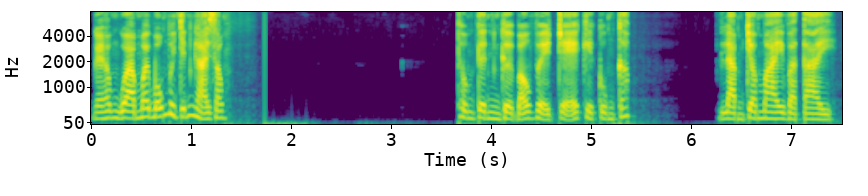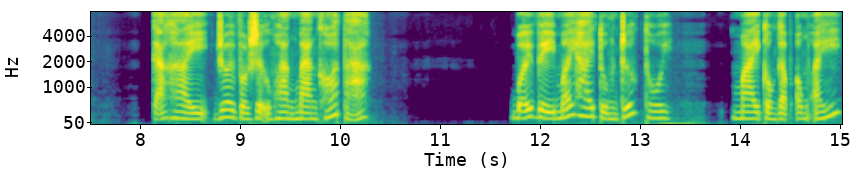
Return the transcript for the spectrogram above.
Ngày hôm qua mới 49 ngày xong Thông tin người bảo vệ trẻ kia cung cấp. Làm cho Mai và Tài, Cả hai rơi vào sự hoang mang khó tả. Bởi vì mới hai tuần trước thôi, Mai còn gặp ông ấy.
